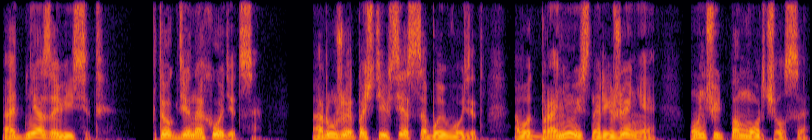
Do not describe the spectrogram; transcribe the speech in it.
От дня зависит. Кто где находится. Оружие почти все с собой возят, а вот броню и снаряжение он чуть поморчился.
